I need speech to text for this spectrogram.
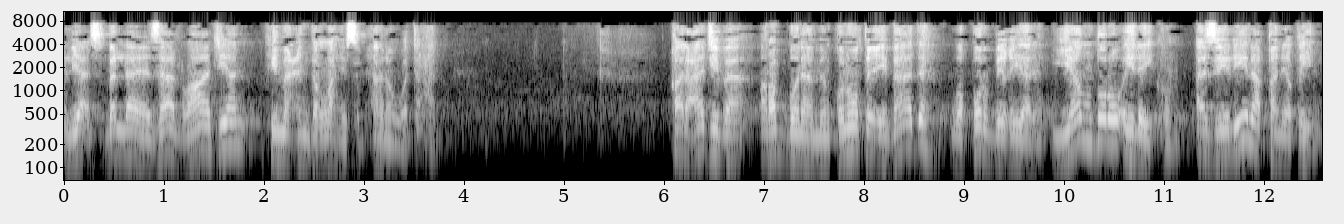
اليأس بل لا يزال راجيا فيما عند الله سبحانه وتعالى. قال عجب ربنا من قنوط عباده وقرب غيره. ينظر إليكم أزلين قنطين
